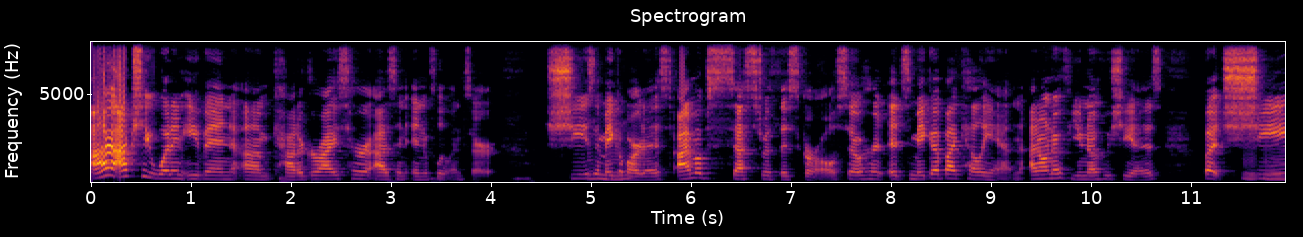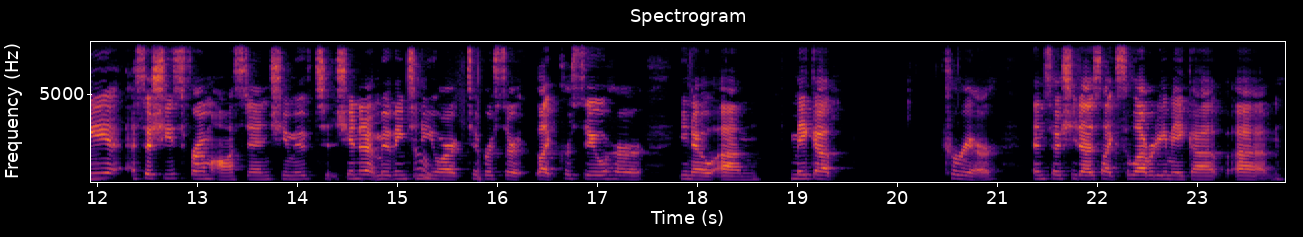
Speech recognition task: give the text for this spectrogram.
I actually wouldn't even um, categorize her as an influencer. She's a makeup Mhm. artist. I'm obsessed with this girl. So her it's makeup by Kellyanne. I don't know if you know who she is, but she so she's from Austin. She moved to she ended up moving to Oh. New York to pursue like pursue her, you know, um makeup career and so she does like celebrity makeup um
